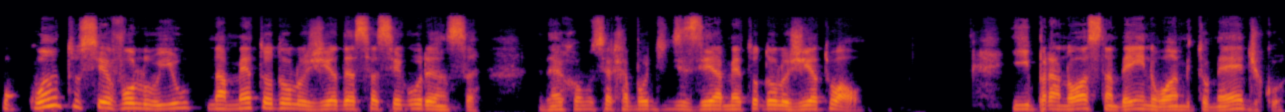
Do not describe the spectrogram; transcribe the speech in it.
o quanto se evoluiu na metodologia dessa segurança, né? como você acabou de dizer, a metodologia atual. E para nós também, no âmbito médico,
